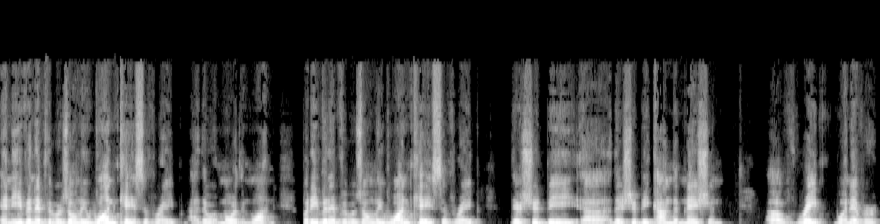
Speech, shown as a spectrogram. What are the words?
And even if there was only one case of rape, uh, there were more than one. But even if there was only one case of rape, there should be uh, there should be condemnation of rape whenever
